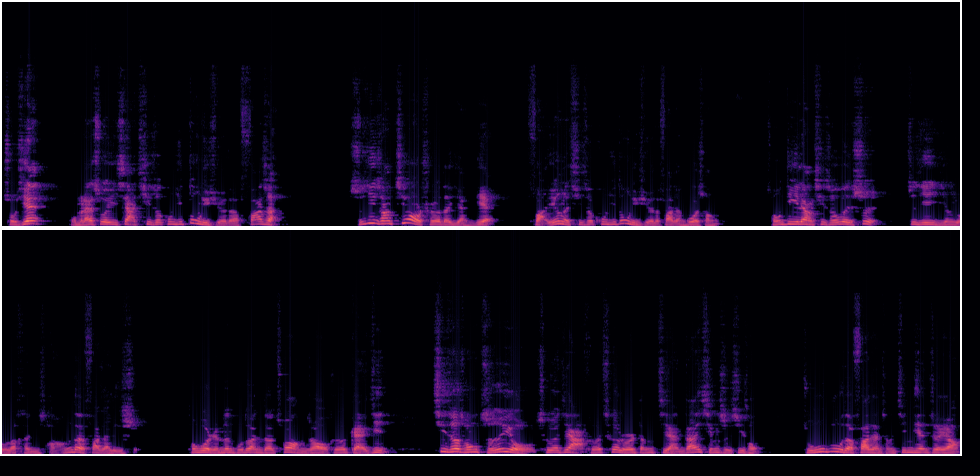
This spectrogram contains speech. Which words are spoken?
首先，我们来说一下汽车空气动力学的发展。实际上，轿车的演变反映了汽车空气动力学的发展过程。从第一辆汽车问世至今，已经有了很长的发展历史。通过人们不断的创造和改进，汽车从只有车架和车轮等简单行驶系统，逐步的发展成今天这样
